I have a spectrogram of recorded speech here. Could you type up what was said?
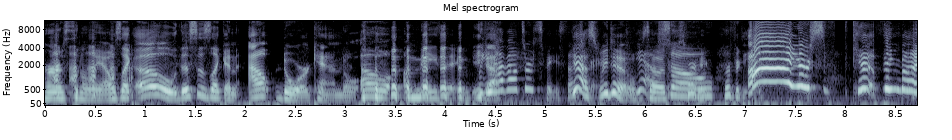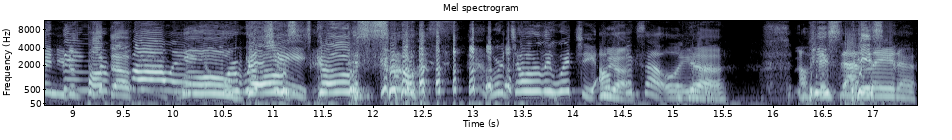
Personally, I was like, "Oh, this is like an outdoor candle." Oh, amazing. Yeah. have outdoor space. That's yes, great. we do. Yeah, so it's so pretty perfect. Ah, your thing behind you just popped out. falling. Whoa, We're ghosts, witchy. ghosts, We're totally witchy. I'll Yeah. fix that later. Yeah. I'll Peace- fix that peace- later.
